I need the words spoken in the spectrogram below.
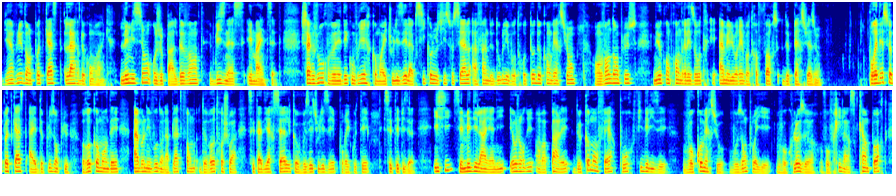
Bienvenue dans le podcast L'art de convaincre, l'émission où je parle de vente, business et mindset. Chaque jour, venez découvrir comment utiliser la psychologie sociale afin de doubler votre taux de conversion en vendant plus, mieux comprendre les autres et améliorer votre force de persuasion. Pour aider ce podcast à être de plus en plus recommandé, abonnez-vous dans la plateforme de votre choix, c'est-à-dire celle que vous utilisez pour écouter cet épisode. Ici, c'est Mehdi Lariani et aujourd'hui, on va parler de comment faire pour fidéliser vos commerciaux, vos employés, vos closers, vos freelances, qu'importe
